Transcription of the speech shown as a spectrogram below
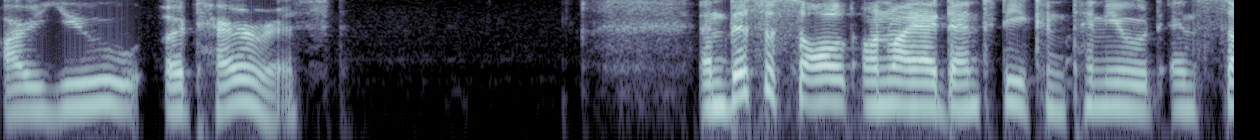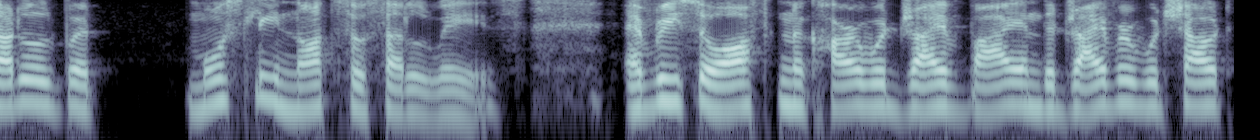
are you a terrorist? And this assault on my identity continued in subtle but mostly not so subtle ways. Every so often, a car would drive by and the driver would shout,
